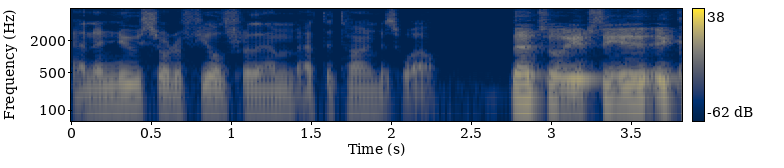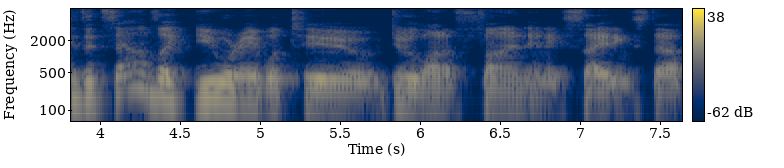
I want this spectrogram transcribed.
and a new sort of field for them at the time as well. That's really interesting because it, it, sounds like you were able to do a lot of fun and exciting stuff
